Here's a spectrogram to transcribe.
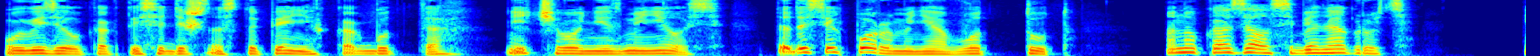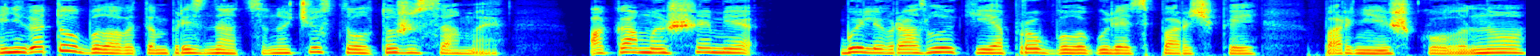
увидел, как ты сидишь на ступенях, как будто ничего не изменилось. Ты до сих пор у меня вот тут». Он указал себе на грудь. Я не готова была в этом признаться, но чувствовала то же самое. Пока мы с Шеми были в разлуке, я пробовала гулять с парочкой парней из школы, но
